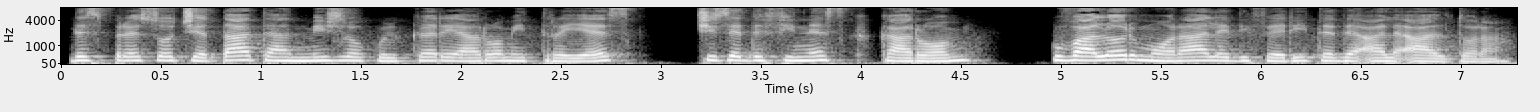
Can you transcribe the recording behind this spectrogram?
despre societatea în mijlocul căreia romii trăiesc și se definesc ca romi, cu valori morale diferite de ale altora.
